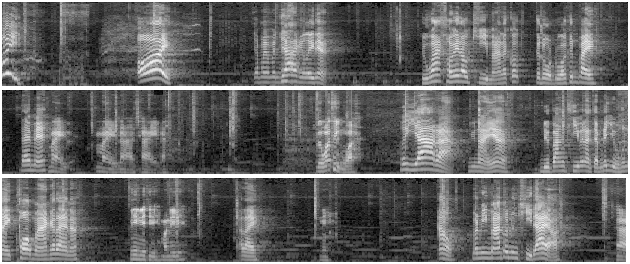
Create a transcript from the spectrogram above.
เฮ้ย โอ้ยทำไมมันยากจังเลยเนี่ย หรือว่าเขาให้เราขี่ม้าแล้วก็กระโดดรั้วขึ้นไป ได้ไหมไม่ไม่น่าใช่นะ หรือว่าถึงวะ เฮ้ยยากอะ อยู่ไหนอะ หรือบางทีมันอาจจะไม่ได้อยู่ข้างในคอกม้าก็ได้นะ นี่นี่ทีมานี่ดิ อะไร นี่ อ้าว มันมีม้าตัวหนึ่งขี่ได้เหรอ ใช่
